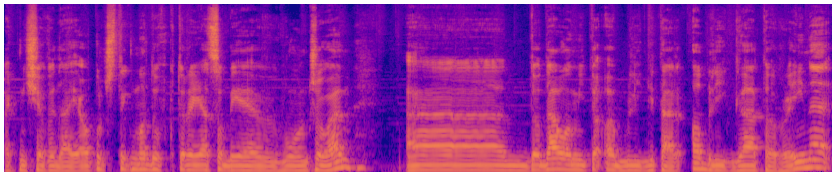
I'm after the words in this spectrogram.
Tak mi się wydaje. Oprócz tych modów, które ja sobie włączyłem, e, dodało mi to obligatoryjne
